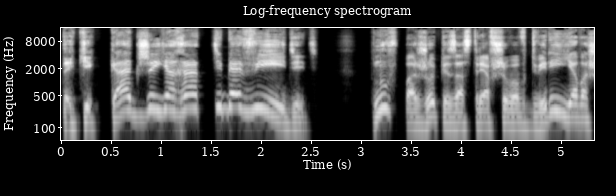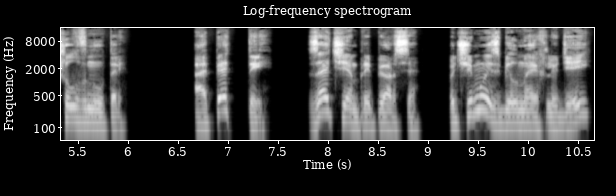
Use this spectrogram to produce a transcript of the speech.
таки как же я рад тебя видеть!» Пнув по жопе застрявшего в двери, я вошел внутрь. «Опять ты? Зачем приперся? Почему избил моих людей?»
